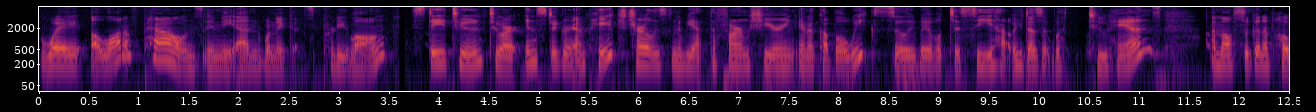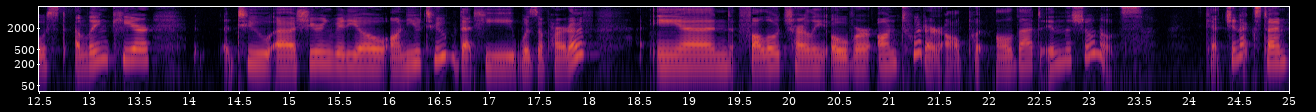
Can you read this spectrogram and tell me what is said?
weigh a lot of pounds in the end when it gets pretty long. Stay tuned to our Instagram page. Charlie's going to be at the farm shearing in a couple of weeks, so you'll be able to see how he does it with two hands. I'm also going to post a link here to a shearing video on YouTube that he was a part of. And follow Charlie over on Twitter. I'll put all that in the show notes. Catch you next time.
